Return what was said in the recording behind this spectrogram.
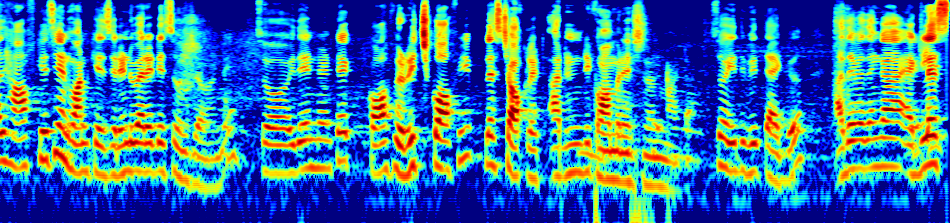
అది half KG and one KG రెండు వెరైటీస్ ఉంచామండి. సో ఇదేంటంటే coffee rich coffee plus chocolate ఆ రెండింటి కాంబినేషన్ అనమాట సో ఇది విత్ ఎగ్ అదేవిధంగా ఎగ్లెస్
